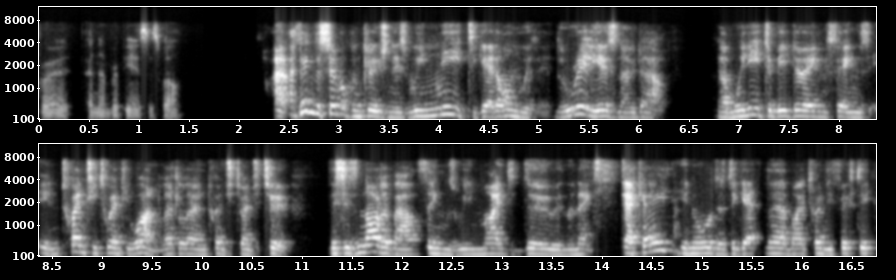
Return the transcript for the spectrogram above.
for a, a number of years as well. I think the simple conclusion is we need to get on with it. There really is no doubt. Um, we need to be doing things in 2021, let alone 2022. This is not about things we might do in the next decade in order to get there by 2050.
